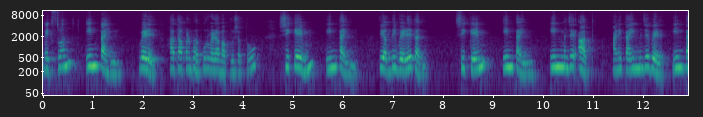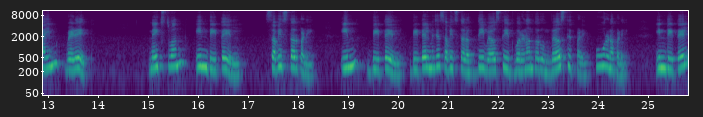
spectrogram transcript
नेक्स्ट वन इन टाईम वेळेत. हा तर आपण भरपूर वेळा वापरू शकतो. शी केम इन टाईम ती अगदी वेळेत आली. She came in time in म्हणजे आत आणि टाईम म्हणजे वेळ. इन टाईम वेळेत. नेक्स्ट वन इन डिटेल सविस्तरपणे. इन डिटेल डिटेल म्हणजे सविस्तर अगदी व्यवस्थित वर्णन करून व्यवस्थितपणे पूर्णपणे. इन डिटेल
